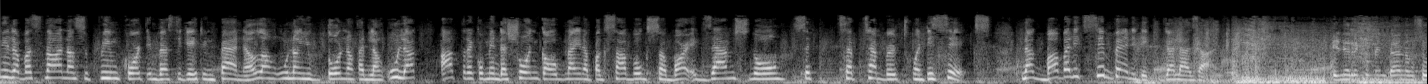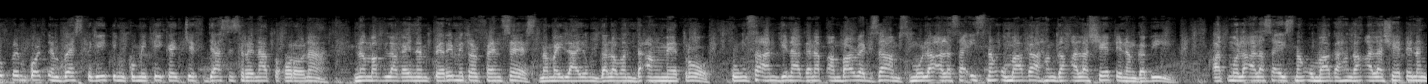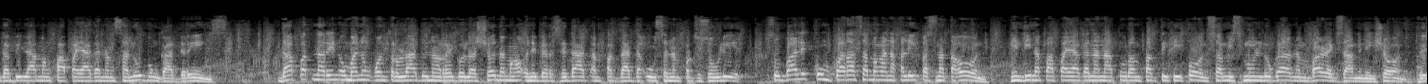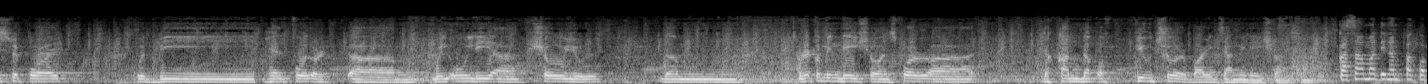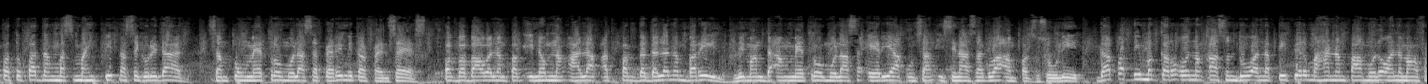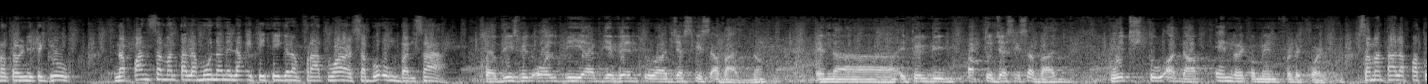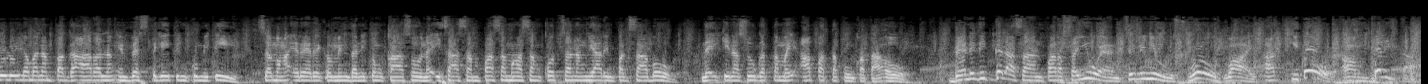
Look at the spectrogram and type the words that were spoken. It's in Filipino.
Inilabas na ng Supreme Court Investigating Panel ang unang yugto ng kanilang ulat at rekomendasyon kaugnay ng pagsabog sa bar exams noong Sep- September 26. Nagbabalik si Benedict Galazan. Inirekomenda ng Supreme Court Investigating Committee kay Chief Justice Renato Corona na maglagay ng perimeter fences na may layong 200 metro kung saan ginaganap ang bar exams mula alas 6 ng umaga hanggang alas 7 ng gabi. At mula alas 6 ng umaga hanggang alas 7 ng gabi lamang papayagan ng salubong gatherings. Dapat na rin umanong kontrolado ng regulasyon ng mga universidad ang pagdadausan ng pagsusulit. Subalit kumpara sa mga nakalipas na taon, hindi napapayagan na naturang pagtitipon sa mismong lugar ng bar examination. This report would be helpful or um, will only uh, show you the um, recommendations for uh, the conduct of future bar examinations. Kasama din ang pagpapatupad ng mas mahigpit na seguridad, 10 metro mula sa perimeter fences, pagbabawal ng pag-inom ng alak at pagdadala ng baril, 500 metro mula sa area kung saan isinasagwa ang pagsusulit. Dapat din magkaroon ng kasunduan na pipirmahan ng pamunuan ng mga fraternity group na pansamantala muna nilang ititigil ang frat war sa buong bansa. So these will all be uh, given to uh, Justice Abad, no? And uh, it will be up to Justice Abad which to adopt and recommend for the court. Samantala patuloy naman ang pag-aaral ng investigating committee sa mga irerekomenda nitong kaso na isasampa sa mga sangkot sa nangyaring pagsabog na ikinasugat na may apat na katao. Benedict Galasan para sa UN TV News Worldwide at ito ang balita.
